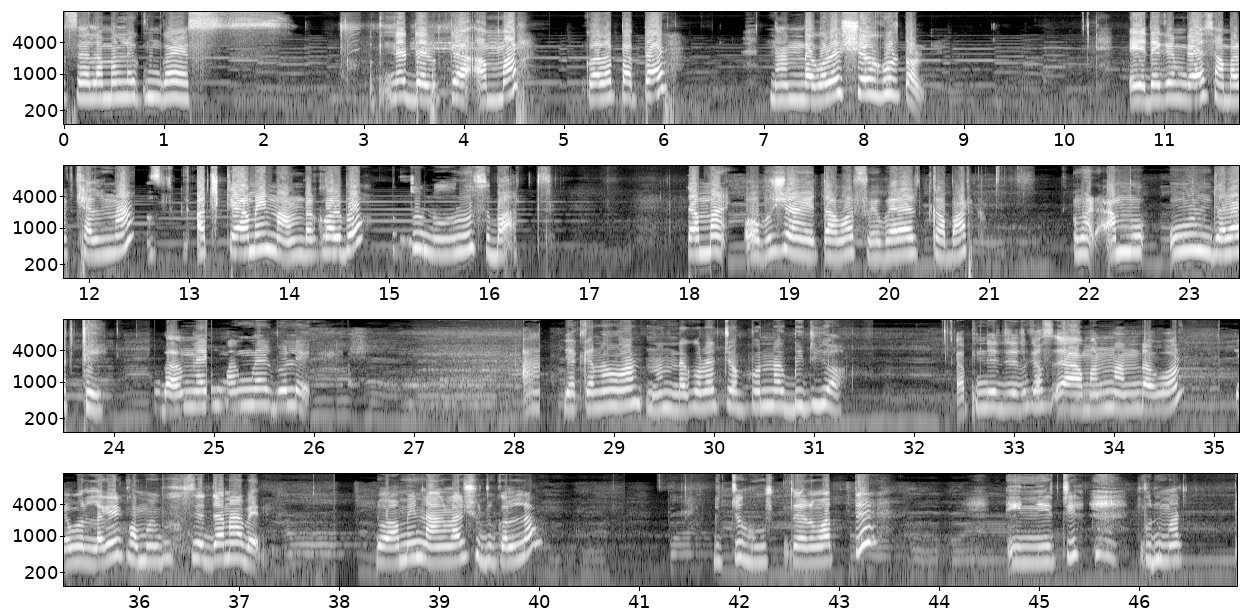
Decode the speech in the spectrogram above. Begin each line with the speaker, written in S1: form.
S1: আসসালামু আলাইকুম আপনাদেরকে আমার কলা পাতার নান্দা এই দেখেন গাইস আমার খেলনা। আজকে আমি নান্দা করব নুরুস ভাত। আমার অবশ্যই এটা আমার ফেভারিট খাবার। আমার আম্মু উন জ্বালাচ্ছে। বাংলায় বাংলায় বলে দেখেন আমার নান্দা করার সম্পূর্ণ ভিডিও আপনাদের কাছে আমার নান্দাগর কেমন লাগে কমেন্ট বক্সে জানাবেন। তো আমি নাংলা শুরু করলাম। কিছু ঘুষতের মারতে এই নিয়েছি শুধুমাত্র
